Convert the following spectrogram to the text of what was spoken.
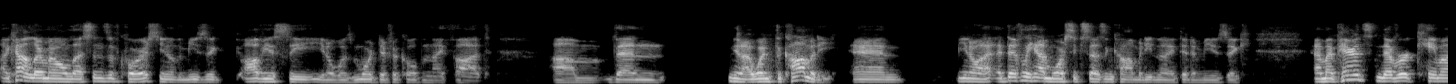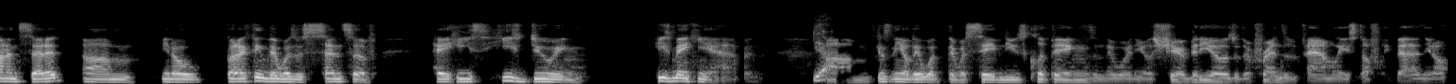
I kind of learned my own lessons. Of course, you know the music obviously you know was more difficult than I thought. Um, then you know I went to comedy, and you know I, I definitely had more success in comedy than I did in music. And my parents never came on and said it, um, you know, but I think there was a sense of hey, he's he's doing, he's making it happen. Yeah. Because um, you know they would they would save news clippings and they would you know share videos with their friends and family stuff like that. And, you know,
